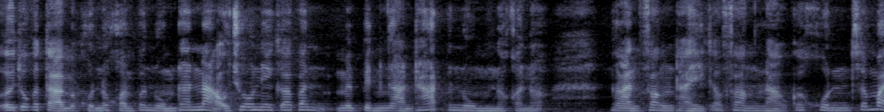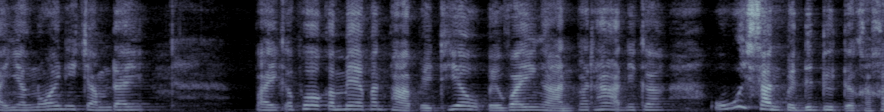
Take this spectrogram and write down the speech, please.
เอ้ยตุ๊กตาเป็นคนนครพนมถ้าหนาวช่วงนี้ก็มันมันเป็นงานทาสพนมเนาะค่ะเนาะงานฝั่งไทยกับฝั่งลาวก็คนสมัยอย่างน้อยนี่จำได้ ไปกับพ่อกับแม่พันพาไปเที่ยวไปไว้งานพระธาตุนี่ก็โอ้ยสั่นไปดึดๆอค่ะ ข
